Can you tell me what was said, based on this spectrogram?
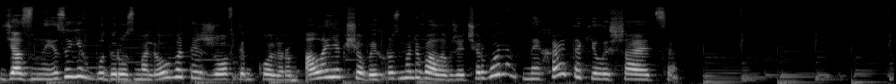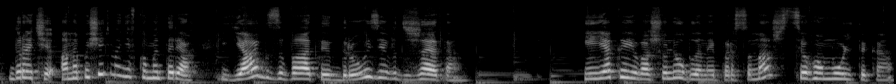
я знизу їх буду розмальовувати жовтим кольором. Але якщо ви їх розмалювали вже червоним, нехай так і лишається. До речі, а напишіть мені в коментарях, як звати друзів Джета. І який ваш улюблений персонаж з цього мультика?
